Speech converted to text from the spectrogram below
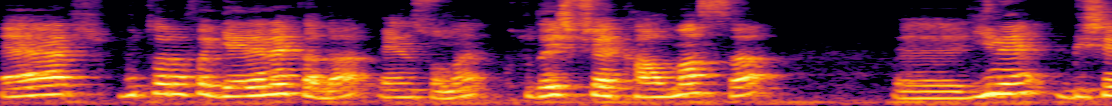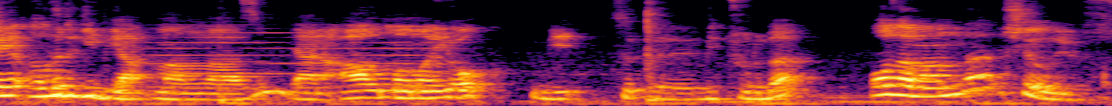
Eğer bu tarafa gelene kadar en sona kutuda hiçbir şey kalmazsa e, yine bir şey alır gibi yapman lazım. Yani almama yok bir, e, bir turda. O zaman da şey oluyorsun.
